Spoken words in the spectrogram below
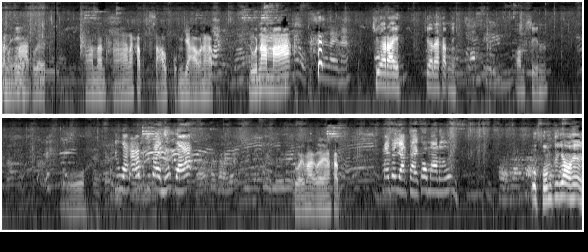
วันนี้มากเลยตามปัญหานะครับ สาวผมยาวนะครับ ดูหน้าม้าชื่ออะไรนะชื่ออะไรชื่ออะไรครับนี่ออมสินโอ้ดูว่าอ้ำจะถ่ายรูปวะสวยมากเลยนะครับ ไม่ถ้าอยากถ่ายเข้ามาเลย อู้ผมคือเงาแห้ง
